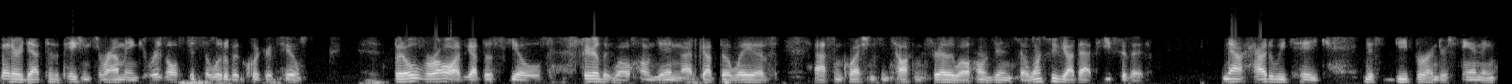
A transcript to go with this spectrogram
better adapt to the patients around me and get results just a little bit quicker too. But overall, I've got those skills fairly well honed in. I've got the way of asking questions and talking fairly well honed in. So once we've got that piece of it, now how do we take this deeper understanding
